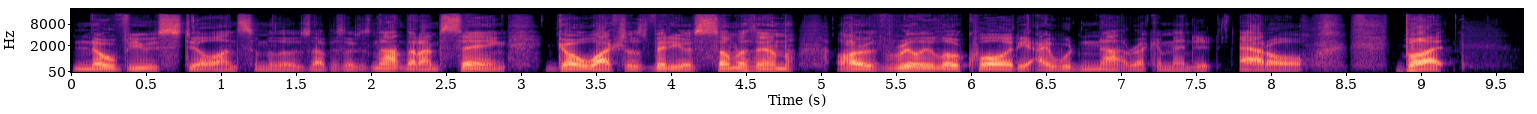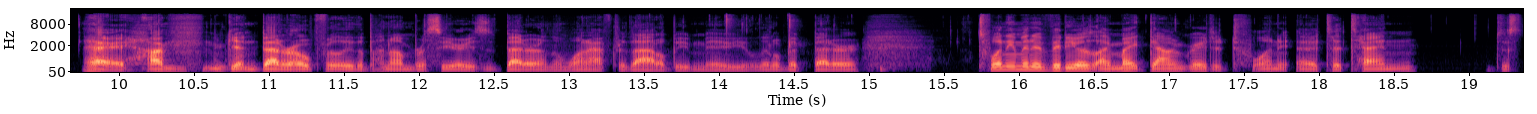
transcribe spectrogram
no views still on some of those episodes. It's not that I'm saying go watch those videos. Some of them are really low quality. I would not recommend it at all. but hey, I'm getting better. Hopefully, the Penumbra series is better, and the one after that will be maybe a little bit better. 20 minute videos, I might downgrade to 20 uh, to 10. Just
